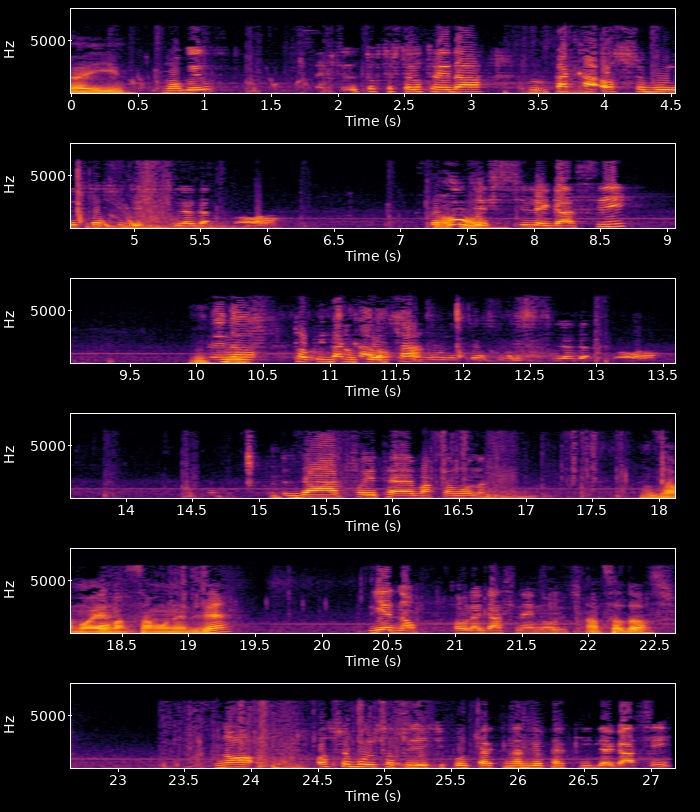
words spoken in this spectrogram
Hej. Mogę już? To chcesz tego trade'a? Taka ostrze bólu 130 lega... O. 130 legacy. Mhm. No, 150 końca. Za twoje te masamony. Za moje masamuny dwie? Jedną, tą legacy na jedną rzecz. A co dasz? No, ostrze bólu 130 full perki na dwie perki legacy.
